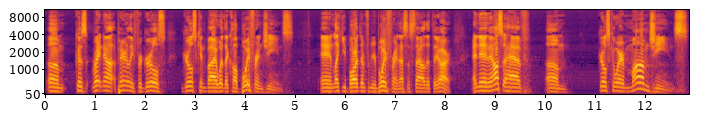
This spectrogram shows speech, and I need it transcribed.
because um, right now apparently for girls, girls can buy what they call boyfriend jeans, and like you borrowed them from your boyfriend. That's the style that they are, and then they also have um, girls can wear mom jeans,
